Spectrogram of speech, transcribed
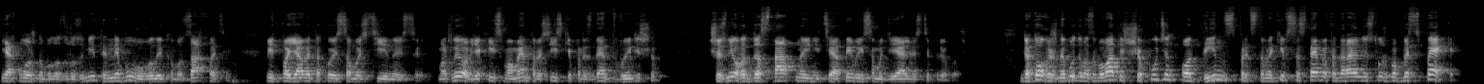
як можна було зрозуміти, не був у великому захваті від появи такої самостійної сили. Можливо, в якийсь момент російський президент вирішив, що з нього достатньо ініціативи і самодіяльності Пригожина. До того ж, не будемо забувати, що Путін один з представників системи Федеральної служби безпеки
